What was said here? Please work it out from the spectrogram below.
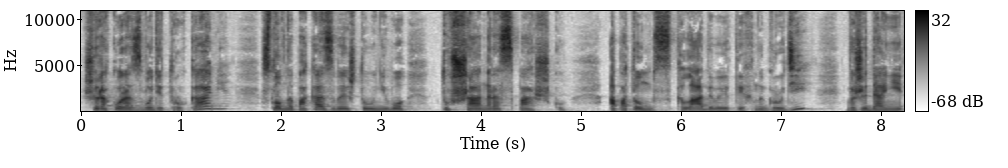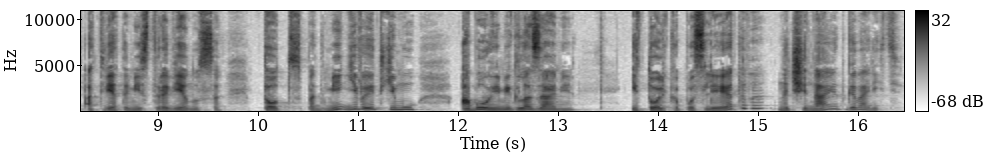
широко разводит руками, словно показывая, что у него туша нараспашку, а потом складывает их на груди в ожидании ответа мистера Венуса, тот подмигивает ему обоими глазами и только после этого начинает говорить.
